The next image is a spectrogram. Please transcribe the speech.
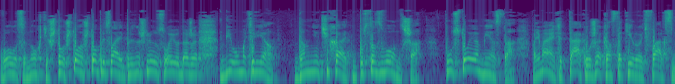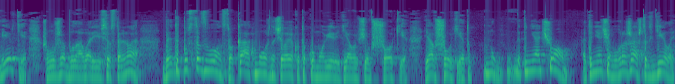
Волосы, ногти, что, что, что прислать? Приношлю свой свою даже биоматериал. Да мне чихать, пустозвонша, пустое место. Понимаете, так уже констатировать факт смерти, что уже была авария и все остальное, да это пустозвонство. Как можно человеку такому верить? Я вообще в шоке. Я в шоке. Это, ну, это ни о чем. Это ни о чем. Угрожаешь, так сделай.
